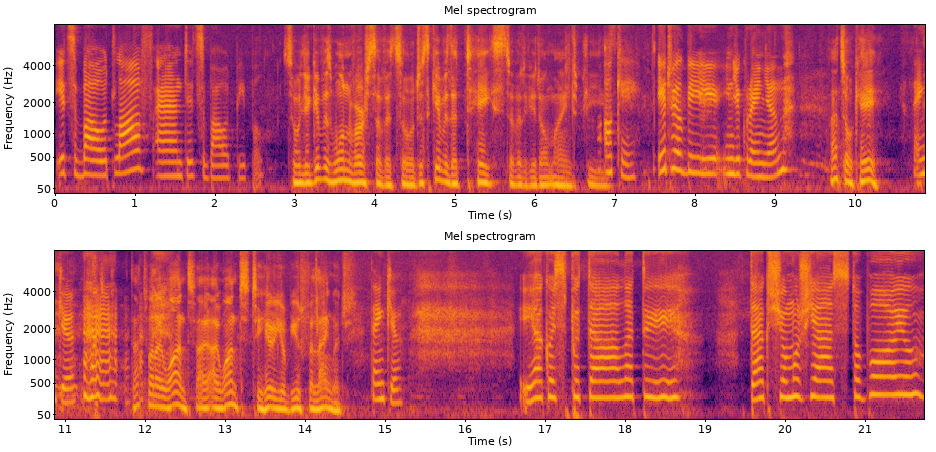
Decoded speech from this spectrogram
it's about love and it's about people. So will you give us one verse of it? So just give us a taste of it if you don't mind, please. Okay, it will be in Ukrainian. That's okay. Thank you. That's what I want. I, I want to hear your beautiful language. Thank you. Якось спитала ти, так чому ж я з тобою?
